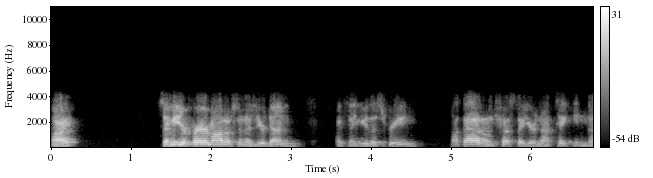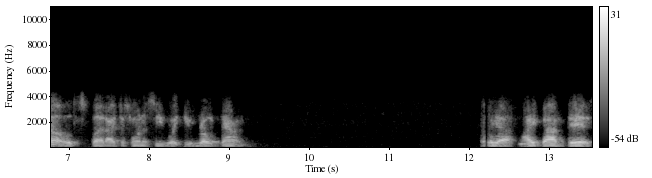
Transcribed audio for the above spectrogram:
All right. Send me your Frayer model as soon as you're done. I send you the screen. Not that I don't trust that you're not taking notes, but I just want to see what you wrote down. Oh yeah, I got this.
